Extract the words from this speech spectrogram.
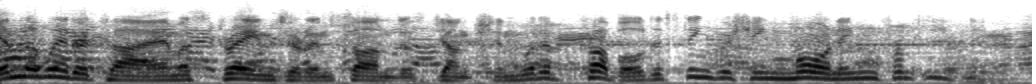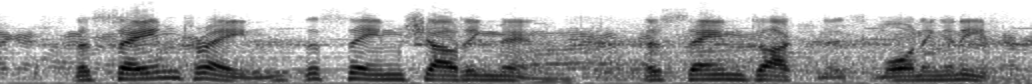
In the wintertime, a stranger in Saunders Junction would have trouble distinguishing morning from evening. The same trains, the same shouting men, the same darkness morning and evening.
